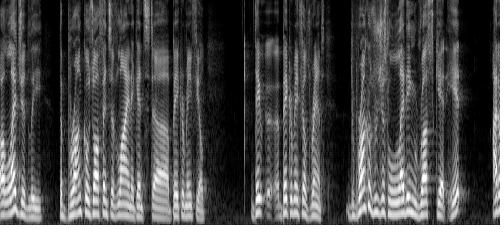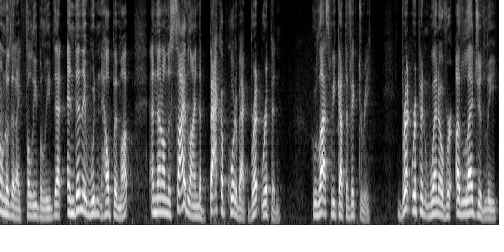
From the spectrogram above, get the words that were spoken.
allegedly the Broncos offensive line against uh, Baker Mayfield, they uh, Baker Mayfield's Rams, the Broncos were just letting Russ get hit. I don't know that I fully believe that. And then they wouldn't help him up. And then on the sideline, the backup quarterback, Brett Rypien, who last week got the victory, Brett Rypien went over allegedly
